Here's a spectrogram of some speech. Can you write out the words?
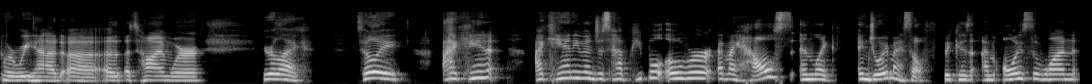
where we had uh, a, a time where you're like, Tilly, I can't I can't even just have people over at my house and like enjoy myself because I'm always the one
